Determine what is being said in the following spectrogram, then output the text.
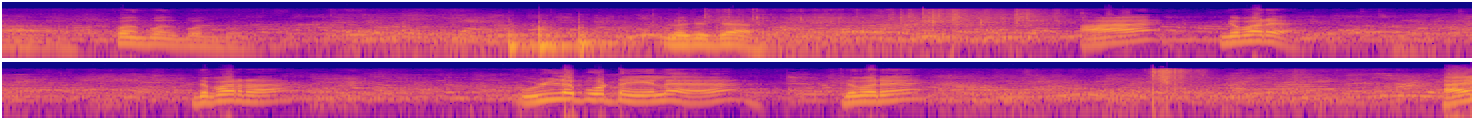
ஆ, போதும் போதும் போதும் போதும். இல்லை வச்சா ஆ இங்கே பாரு. இந்த பாருடா. உள்ளே போட்ட இலை இந்த பாரு. ஐ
